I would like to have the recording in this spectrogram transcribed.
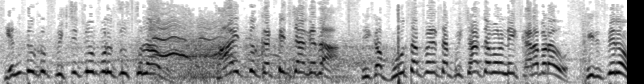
ఎందుకు పిచ్చి చూపులు చూస్తున్నావు? సాయిత్తు కట్టించా కదా ఇక భూత ప్రేత పిశాచములు నీకు కనబడవు. ఇది తిను.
